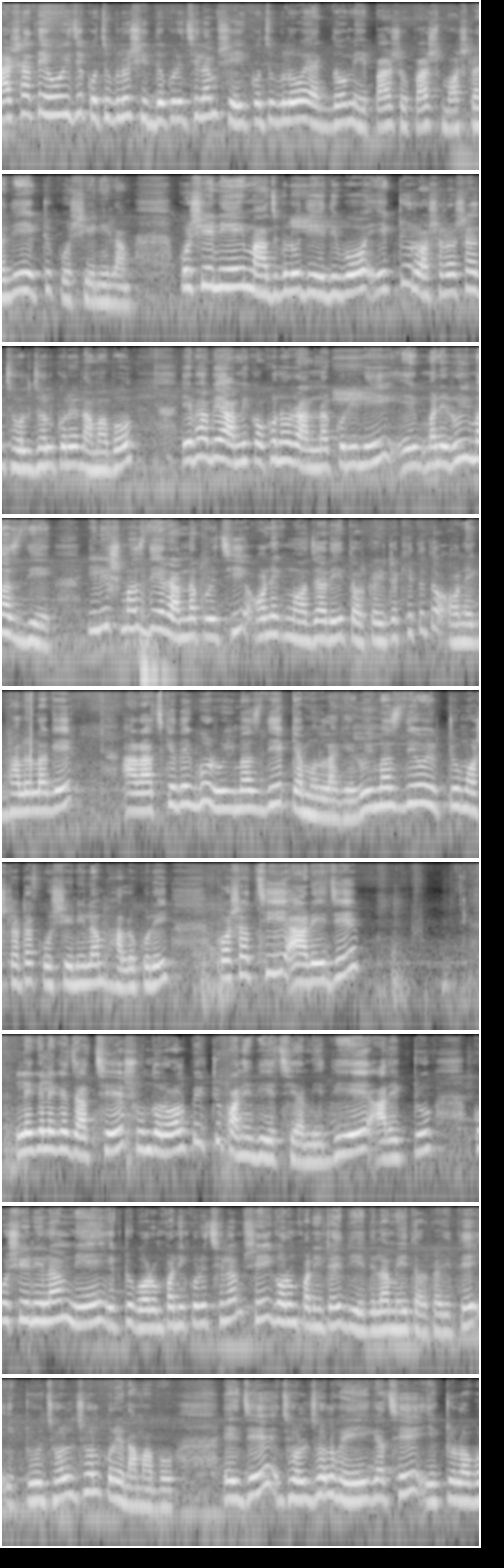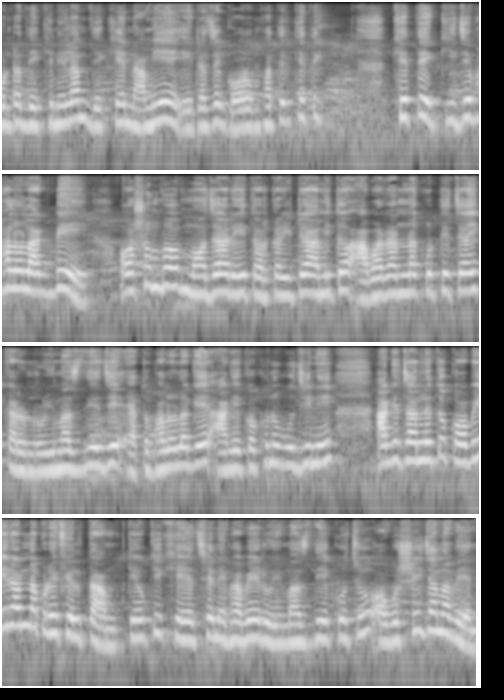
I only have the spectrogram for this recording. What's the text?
আর সাথে ওই যে কচুগুলো সিদ্ধ করেছিলাম, সেই কচুগুলো একদম এপাশ ওপাশ মশলা দিয়ে একটু কষিয়ে নিলাম। কষিয়ে নিয়েই মাছগুলো দিয়ে দিব, একটু রসা রসা ঝোল ঝোল করে নামাবো। এভাবে আমি কখনো রান্না করিনি মানে রুই মাছ দিয়ে। ইলিশ মাছ দিয়ে রান্না করেছি, অনেক মজার এই তরকারিটা, খেতে তো অনেক ভালো লাগে। আর আজকে দেখব রুই মাছ দিয়ে কেমন লাগে। রুই মাছ দিয়েও একটু মশলাটা কষিয়ে নিলাম ভালো করেই। কষাচ্ছি, আর এই যে লেগে লেগে যাচ্ছে, সুন্দর, অল্প একটু পানি দিয়েছি আমি। দিয়ে আর একটু কষিয়ে নিলাম, নিয়ে একটু গরম পানি করেছিলাম, সেই গরম পানিটাই দিয়ে দিলাম এই তরকারিতে। একটু ঝোল ঝোল করে নামাবো। এই যে ঝোল ঝোল হয়েই গেছে, একটু লবণটা দেখে নিলাম, দেখে নামিয়ে এটা যে গরম ভাতের খেতে খেতে কি যে ভালো লাগবে। অসম্ভব মজার এই তরকারিটা। আমি তো আবার রান্না করতে চাই, কারণ রুই মাছ দিয়ে যে এত ভালো লাগে, আগে কখনো বুঝিনি। আগে জানলে তো কবেই রান্না করে ফেলতাম। কেউ কি খেয়েছেন এভাবে রুই মাছ দিয়ে কচু? অবশ্যই জানাবেন।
